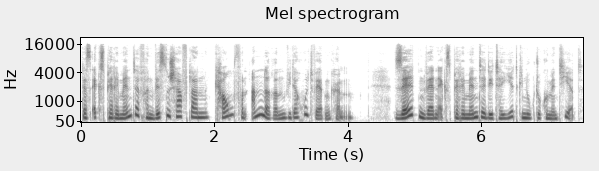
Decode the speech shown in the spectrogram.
dass Experimente von Wissenschaftlern kaum von anderen wiederholt werden können. Selten werden Experimente detailliert genug dokumentiert.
